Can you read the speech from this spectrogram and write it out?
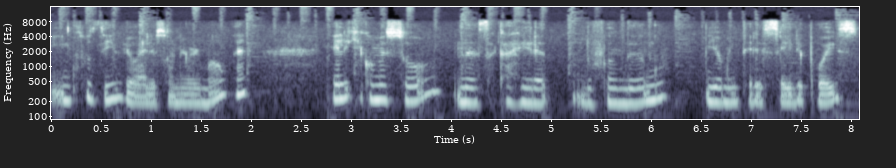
Inclusive o Ellison é meu irmão, né? Ele que começou nessa carreira do fandango e eu me interessei depois.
